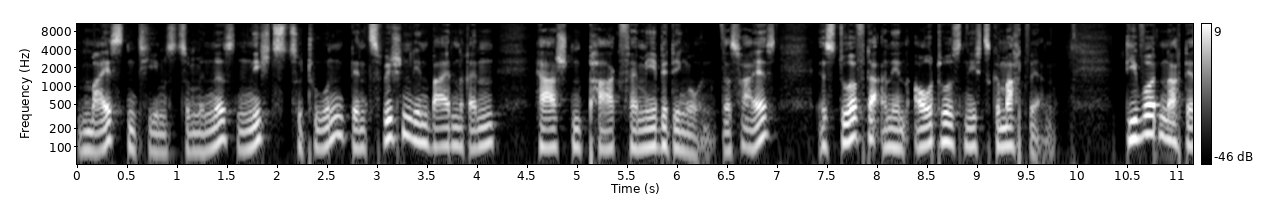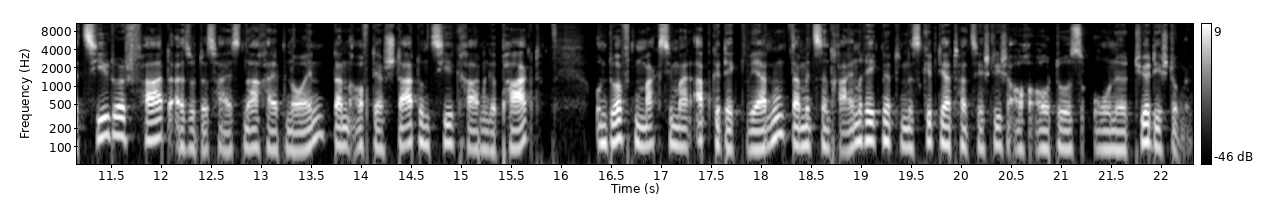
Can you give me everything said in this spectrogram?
meisten Teams zumindest nichts zu tun, denn zwischen den beiden Rennen herrschten Park-Fermé-Bedingungen. Das heißt, es durfte an den Autos nichts gemacht werden. Die wurden nach der Zieldurchfahrt, also das heißt nach halb neun, dann auf der Start- und Zielgeraden geparkt und durften maximal abgedeckt werden, damit es nicht reinregnet. Und es gibt ja tatsächlich auch Autos ohne Türdichtungen.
